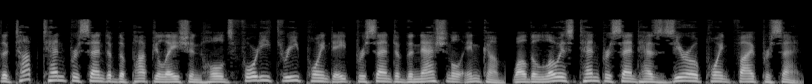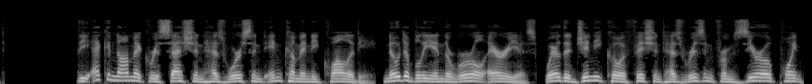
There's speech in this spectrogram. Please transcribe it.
The top 10% of the population holds 43.8% of the national income, while the lowest 10% has 0.5%. The economic recession has worsened income inequality, notably in the rural areas, where the Gini coefficient has risen from 0.56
